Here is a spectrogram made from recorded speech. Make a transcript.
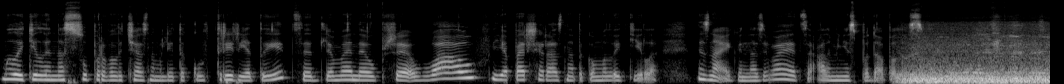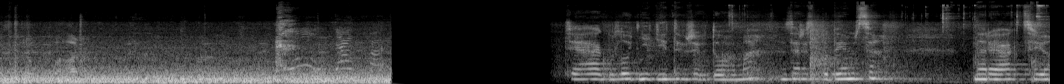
Ми летіли на супер величезному літаку в три ряди. Це для мене вже вау! Я перший раз на такому летіла. Не знаю, як він називається, але мені сподобалось. Так, блудні діти вже вдома. Зараз подивимося на реакцію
